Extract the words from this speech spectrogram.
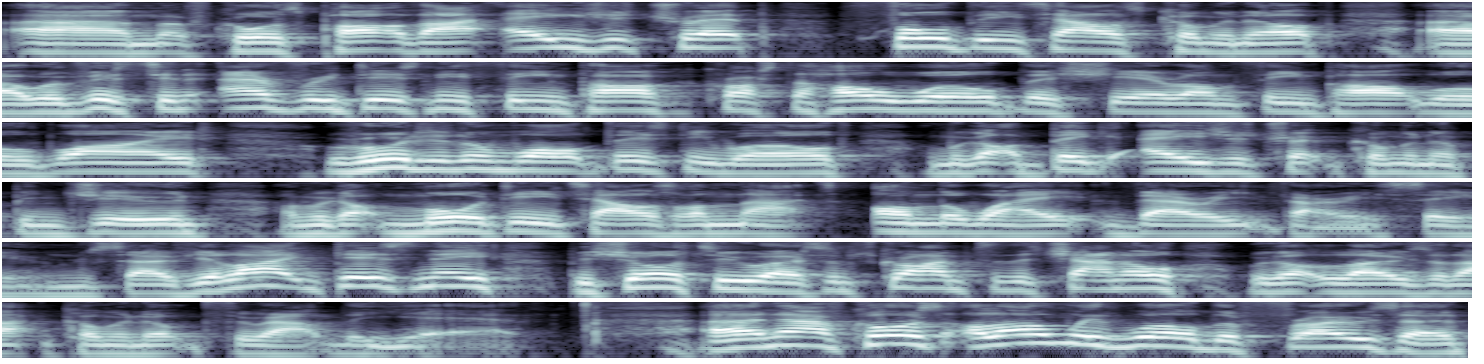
Um, of course, part of that Asia trip, Full details coming up. Uh, we're visiting every Disney theme park across the whole world this year on Theme Park Worldwide. We've already done Walt Disney World and we've got a big Asia trip coming up in June and we've got more details on that on the way very, very soon. So if you like Disney, be sure to uh, subscribe to the channel. We've got loads of that coming up throughout the year. Uh, now, of course, along with World of Frozen,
